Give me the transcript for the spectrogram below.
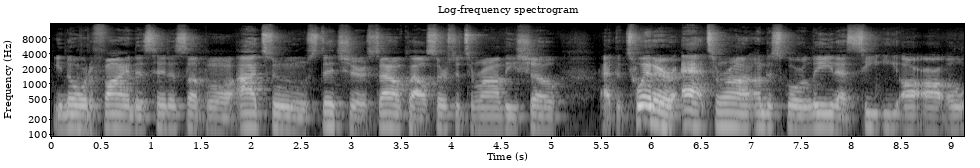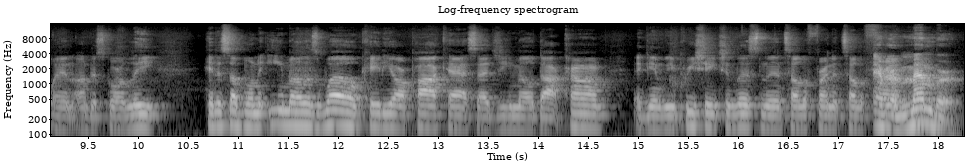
you know where to find us. Hit us up on iTunes, Stitcher, SoundCloud. Search the Teron Lee Show. At the Twitter, at Teron underscore Lee. That's C E R R O N underscore Lee. Hit us up on the email as well, kdrpodcast at gmail.com. Again, we appreciate you listening. Tell a friend and tell a friend. And remember,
